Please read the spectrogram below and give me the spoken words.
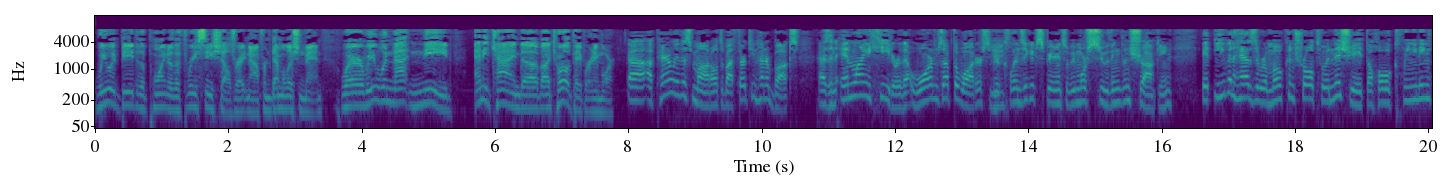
we would be to the point of the three seashells right now from Demolition Man, where we would not need any kind of uh, toilet paper anymore. Uh, apparently, this model, it's about thirteen hundred bucks, has an inline heater that warms up the water, so your cleansing experience will be more soothing than shocking. It even has a remote control to initiate the whole cleaning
